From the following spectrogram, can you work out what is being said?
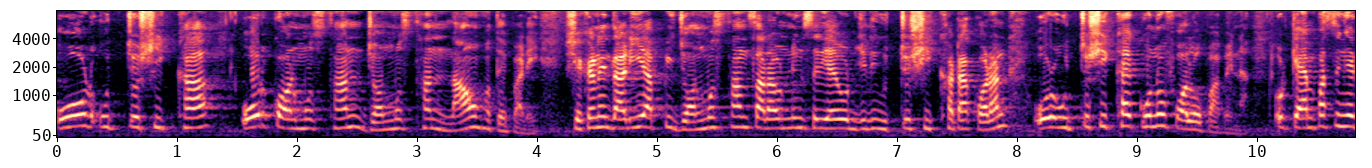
ওর উচ্চশিক্ষা ওর কর্মস্থান, জন্মস্থান নাও হতে পারে। সেখানে দাঁড়িয়ে আপনি জন্মস্থান সারাউন্ডিংস এরিয়ায় ওর যদি উচ্চশিক্ষাটা করান, ওর উচ্চশিক্ষায় কোনো ফলও পাবে না। ওর ক্যাম্পাসিংয়ে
